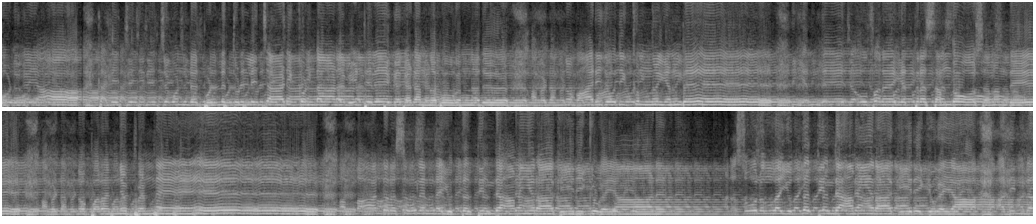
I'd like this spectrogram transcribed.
ഓടുകയാ. കടിച്ച് ചിരിച്ചുകൊണ്ട് പുള്ളി തുള്ളിച്ചാടിക്കൊണ്ടാണ് വീട്ടിലേക്ക് കടന്നു പോകുന്നത്. അവിടെ നിന്ന് ഭാര്യ ചോദിക്കുന്നു എന്ത്? ജൗഫർ? എത്ര സന്തോഷമെന്തേ? അവിടെ നിന്ന് പറഞ്ഞു പെണ്ണേ അള്ളാന്റെ എന്നെ യുദ്ധത്തിന്റെ അമീറാക്കിയിരിക്കുകയാണ്. റസൂലുള്ള യുദ്ധത്തിന്റെ അമീറാക്കിയിരിക്കുകയാ. അതിന്റെ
